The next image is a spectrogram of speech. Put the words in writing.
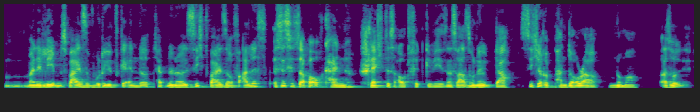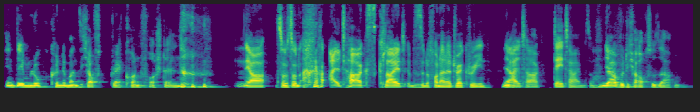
meine Lebensweise wurde jetzt geändert. Ich habe eine neue Sichtweise auf alles. Es ist jetzt aber auch kein schlechtes Outfit gewesen. Es war so eine, ja, sichere Pandora-Nummer. Also in dem Look könnte man sich auf DragCon vorstellen. ja, so, so ein Alltagskleid im Sinne von einer Drag Queen. Ja. Alltag, Daytime. So. Ja, würde ich auch so sagen.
